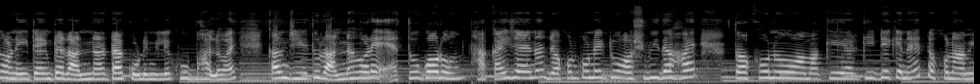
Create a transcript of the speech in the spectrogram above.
কারণ এই টাইমটা রান্নাটা করে নিলে খুব ভালো হয়। কারণ যেহেতু রান্নাঘরে এত গরম থাকাই যায় না। যখন কোনো একটু অসুবিধা হয়, তখন ও আমাকে আর কি ডেকে নেয়। তখন আমি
